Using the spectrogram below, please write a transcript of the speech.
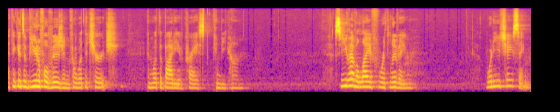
I think it's a beautiful vision for what the church and what the body of Christ can become. So you have a life worth living. What are you chasing?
